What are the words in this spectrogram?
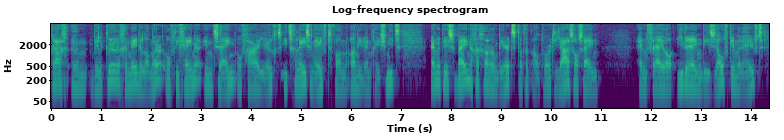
Vraag een willekeurige Nederlander of diegene in zijn of haar jeugd iets gelezen heeft van Annie M.G. Schmid en het is bijna gegarandeerd dat het antwoord ja zal zijn. En vrijwel iedereen die zelf kinderen heeft,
